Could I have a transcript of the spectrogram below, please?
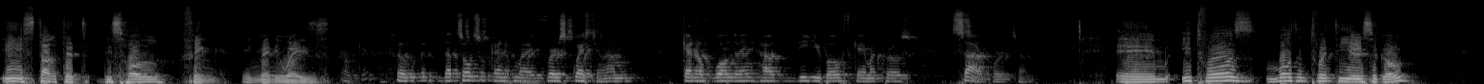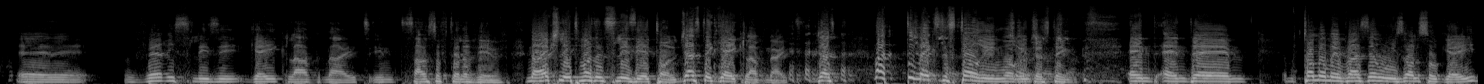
he started this whole thing in many ways. Okay. So th- that's also kind of my first question. I'm kind of wondering how did you both came across SAR, for example? Um, it was more than 20 years ago. A very sleazy gay club night in south of Tel Aviv. No, actually, it wasn't sleazy at all. Just a gay club night. Just, but to make the story more Sure, sure, interesting. And and um, Tomer, my brother, who is also gay,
